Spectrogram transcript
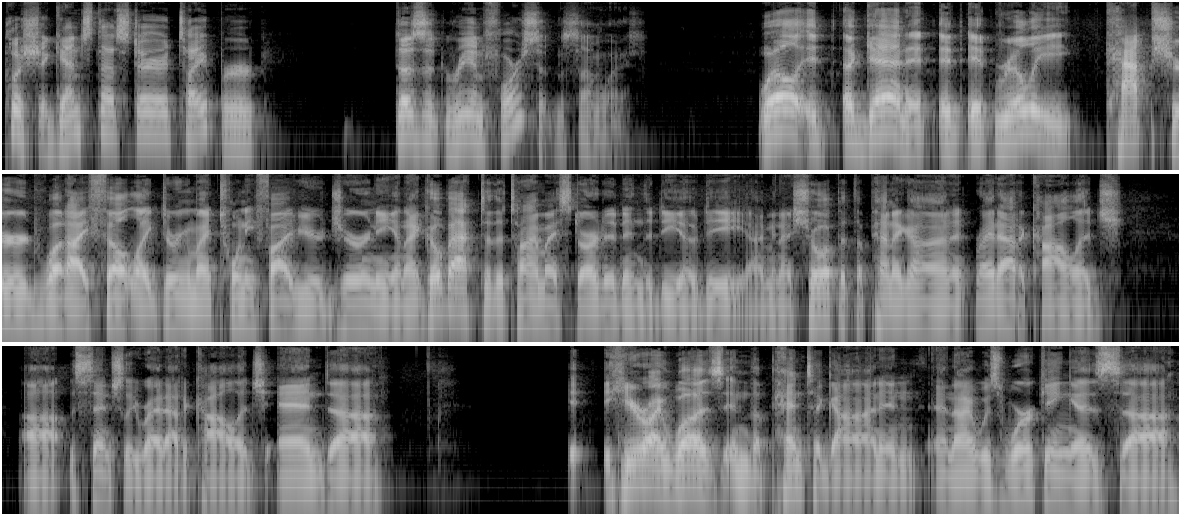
push against that stereotype or does it reinforce it in some ways? Well, it again, it it it really captured what I felt like during my 25 year journey. And I go back to the time I started in the DoD. I mean, I show up at the Pentagon right out of college, uh, essentially right out of college, and uh, it, here I was in the Pentagon, and and I was working as uh,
